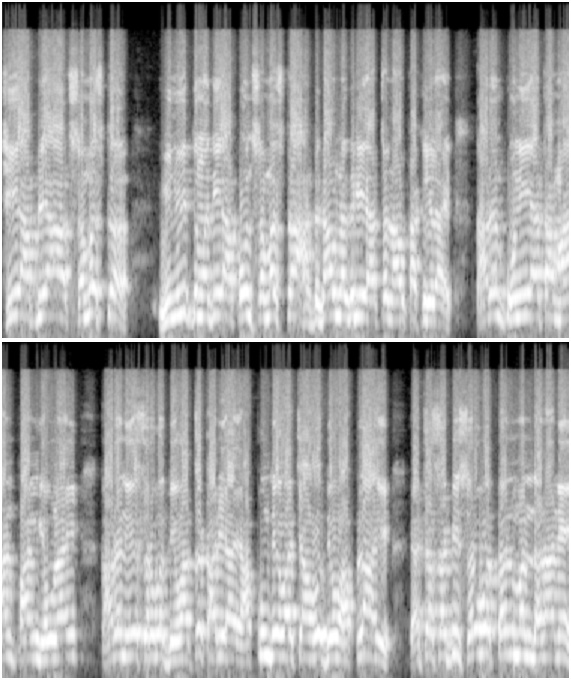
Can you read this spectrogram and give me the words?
ही आपल्या समस्त मिनवीत मध्ये आपण समस्त हदगाव नगरी याचं नाव टाकलेलं आहे. कारण कोणी आता मान पान घेऊ नाही कारण हे सर्व देवाचं कार्य आहे. आपण देवाचे आहोत देव आपला आहे. याच्यासाठी सर्व तन मन धनाने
